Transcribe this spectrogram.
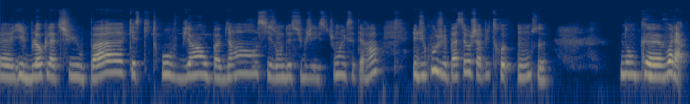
euh, ils bloquent là-dessus ou pas, qu'est-ce qu'ils trouvent bien ou pas bien, s'ils ont des suggestions, etc. Et du coup, je vais passer au chapitre 11. Donc euh, voilà.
